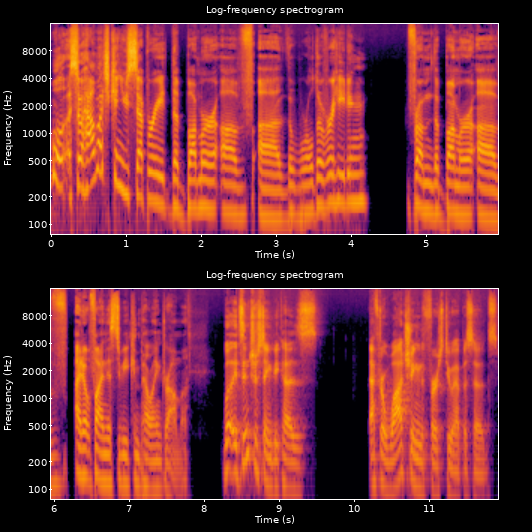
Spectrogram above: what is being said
Well, so how much can you separate the bummer of uh, the world overheating from the bummer of I don't find this to be compelling drama? Well, it's interesting because after watching the first two episodes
